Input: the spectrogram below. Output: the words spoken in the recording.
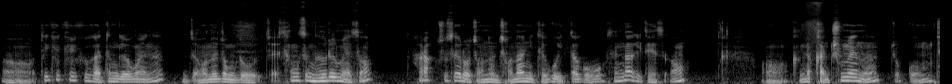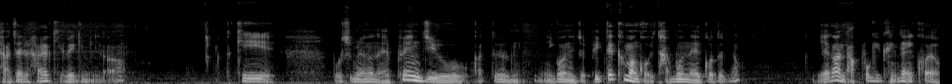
어, TQQQ 같은 경우에는 이제 어느 정도 이제 상승 흐름에서 하락 추세로 저는 전환이 되고 있다고 생각이 돼서 어, 강력한 추매는 조금 자제를 할 계획입니다. 특히 보시면은 FNGU 같은 이건 이제 빅테크만 거의 담은 애거든요. 얘가 낙폭이 굉장히 커요.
